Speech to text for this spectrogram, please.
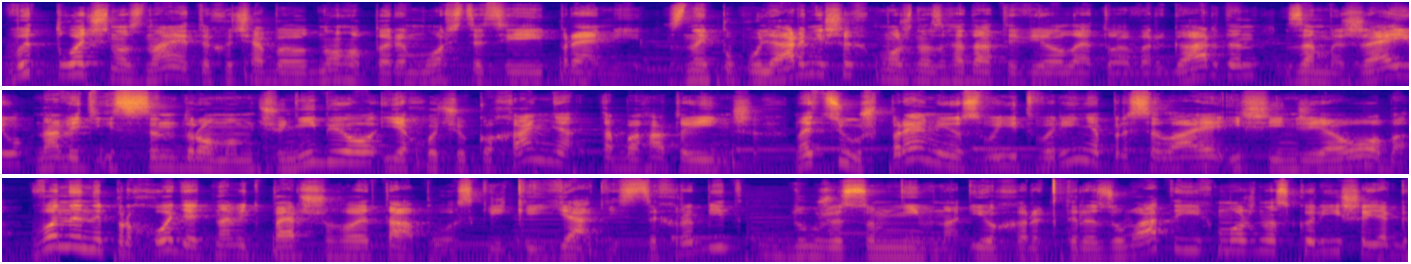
Ви точно знаєте хоча б одного переможця цієї премії. З найпопулярніших можна згадати Віолету Евергарден, за межею, навіть із синдромом Чунібіо, Я хочу кохання та багато інших. На цю ж премію свої творіння присилає і Шінджі Аоба. Вони не проходять навіть першого етапу, оскільки якість цих робіт дуже сумнівна, і охарактеризувати їх можна скоріше як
